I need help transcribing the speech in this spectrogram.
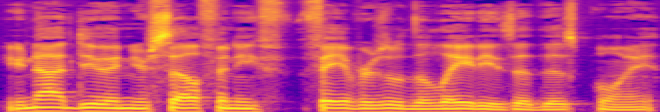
you're not doing yourself any favors with the ladies at this point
